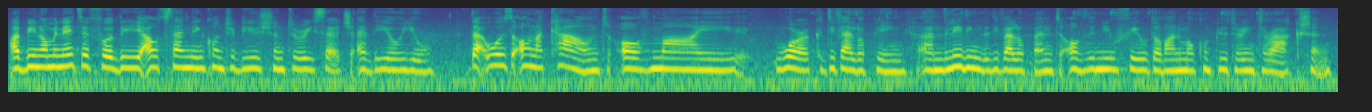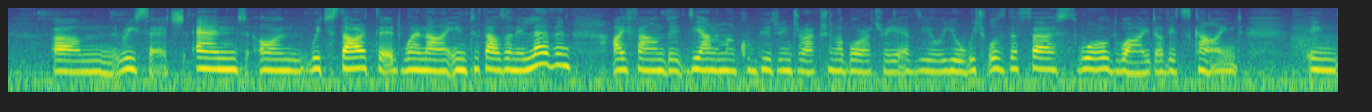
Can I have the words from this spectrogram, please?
I've been nominated for the Outstanding Contribution to Research at the OU. That was on account of my work developing and leading the development of the new field of animal-computer interaction um, research and on which started when I, in 2011, I founded the Animal-Computer Interaction Laboratory at the OU, which was the first worldwide of its kind in,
